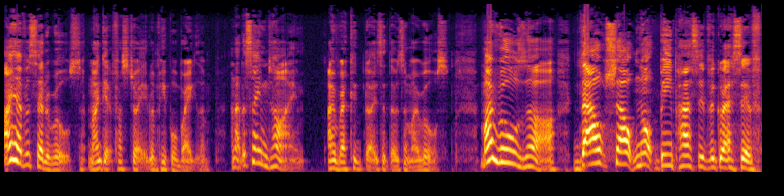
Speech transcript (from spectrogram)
I have a set of rules and I get frustrated when people break them. And at the same time, I recognize that those are my rules. My rules are thou shalt not be passive aggressive.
